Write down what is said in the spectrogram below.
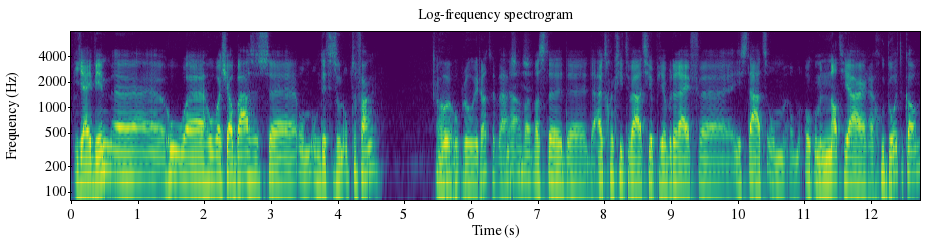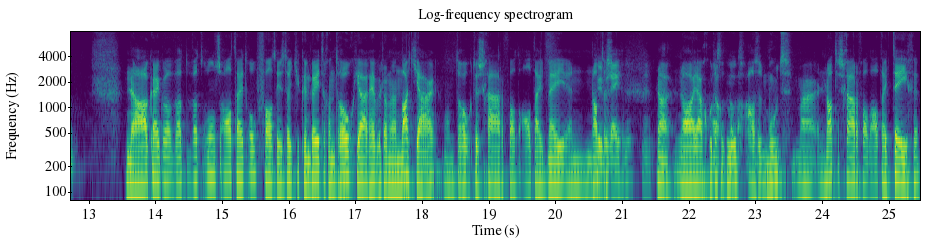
jij Wim, eh, hoe, eh, hoe was jouw basis eh, om, om dit seizoen op te vangen? Hoe, hoe bedoel je dat, de basis? Nou, wat was de, de, de uitgangssituatie op je bedrijf in staat om, om ook om een nat jaar goed door te komen? Nou, kijk, wat, wat, wat ons altijd opvalt is dat je kunt beter een droog jaar hebben dan een nat jaar. Want droogteschade valt altijd mee en Kun je natte... beregenen? Ja. Nou, nou ja, goed, Als het moet. Als het moet, maar natte schade valt altijd tegen.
